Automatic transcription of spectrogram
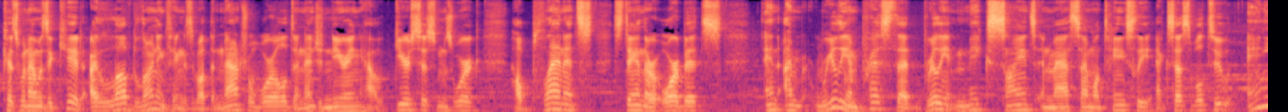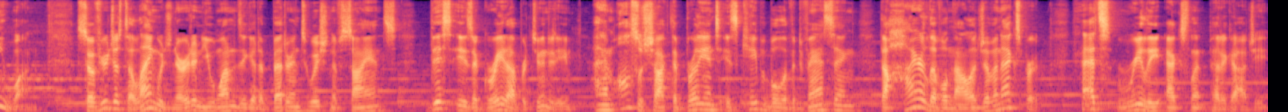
Because when I was a kid, I loved learning things about the natural world and engineering, how gear systems work, how planets stay in their orbits, and I'm really impressed that Brilliant makes science and math simultaneously accessible to anyone. So if you're just a language nerd and you wanted to get a better intuition of science, this is a great opportunity. And I'm also shocked that Brilliant is capable of advancing the higher level knowledge of an expert. That's really excellent pedagogy.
